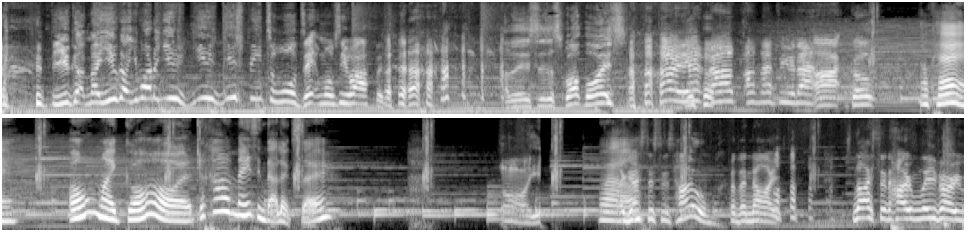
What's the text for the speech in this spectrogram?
you got, man. You got. You want to you you you speed towards it, and we'll see what happens. I think this is a spot, boys. yeah, no, I'm, I'm happy with that. All right, cool. Okay. Oh my god. Look how amazing that looks though. Oh, yeah. Wow. I guess this is home for the night. it's nice and homely, very,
